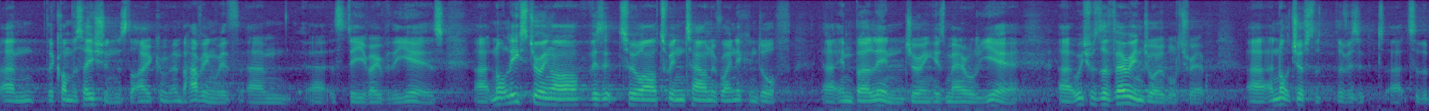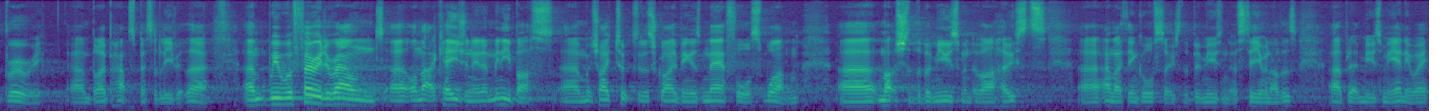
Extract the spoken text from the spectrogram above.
um, the conversations that I can remember having with um, uh, Steve over the years, uh, not least during our visit to our twin town of Reinickendorf uh, in Berlin during his mayoral year, uh, which was a very enjoyable trip, uh, and not just the, the visit uh, to the brewery, um, but I perhaps better leave it there. Um, we were ferried around uh, on that occasion in a minibus, um, which I took to describing as Mayor Force One, uh, much to the bemusement of our hosts, uh, and I think also to the bemusement of Steve and others, uh, but it amused me anyway.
